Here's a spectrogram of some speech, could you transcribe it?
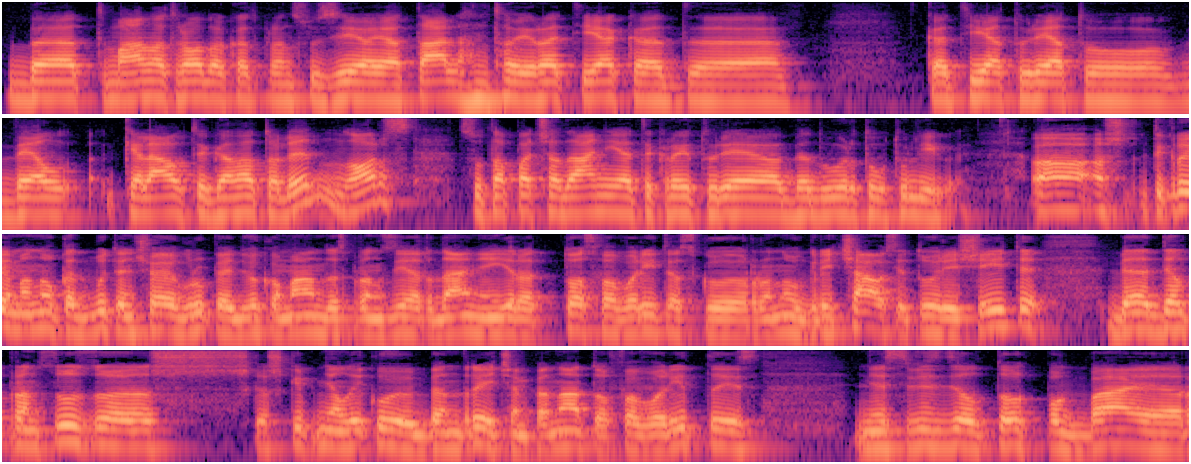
bet man atrodo, kad Prancūzijoje talento yra tiek, kad uh, kad jie turėtų vėl keliauti gana toli, nors su ta pačia Danija tikrai turėjo bėdų ir tautų lygai. Aš tikrai manau, kad būtent šioje grupėje dvi komandos, Prancūzija ir Danija, yra tos favoritės, kur nu, greičiausiai turi išeiti, bet dėl prancūzų aš kažkaip nelaikau bendrai čempionato favoritais. Nes vis dėlto Pogba ir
